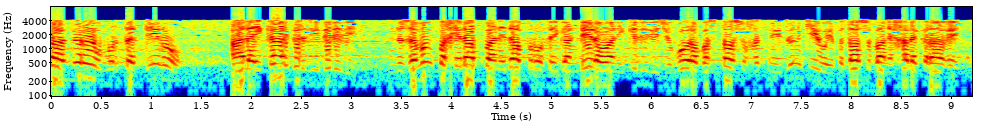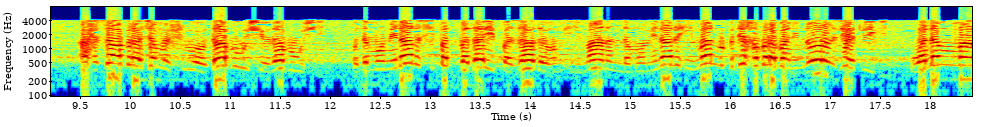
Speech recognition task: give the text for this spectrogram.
کافرو مرتدینو علی کار ګرځېدلي دي، نو زموږ په خلاف باندې دا پروفېګنډې روانې کړي دي چې ګوره بس تاسو ختمېدونکي يوئ، په تاسو باندې خلک راغی، احزاب را جمع شو او دا به وشي او دا به وشي، خو د مؤمنانو صفت به دا وي، فزادهم ایمانا، د مؤمنانو ایمان به په دې خبره باندې نور هم زیاتېږي، ولما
